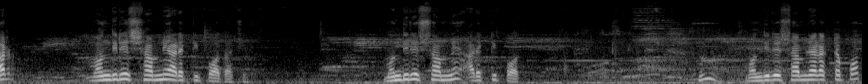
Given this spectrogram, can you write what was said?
আর মন্দিরের সামনে আরেকটি পথ আছে। মন্দিরের সামনে আরেকটি পথ। হুম, মন্দিরের সামনে আর একটা পথ।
